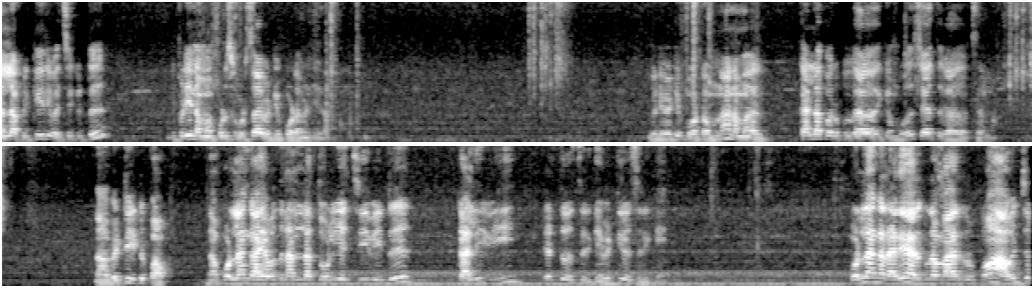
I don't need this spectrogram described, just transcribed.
நல்லா அப்படி கீறி வச்சுக்கிட்டு இப்படி நம்ம பிடிச்சி பிடிச்சா வெட்டி போட வேண்டியதான் இப்படி வெட்டி போட்டோம்னா நம்ம கடலப்பருப்பு வேக வைக்கும்போது சேர்த்து வேக வச்சிடலாம். நான் வெட்டிட்டு பார்ப்போம் நான் பொல்லங்காயை வந்து நல்லா தொலியை சீவிட்டு கழுவி எடுத்து வச்சுருக்கேன் வெட்டி வச்சுருக்கேன். பொல்லங்காய் நிறையா இருக்கிற மாதிரி இருக்கும். அவிஞ்ச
